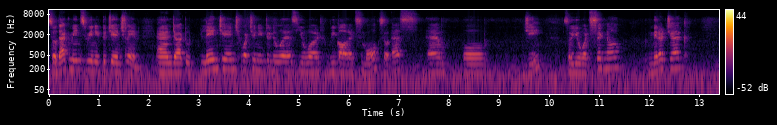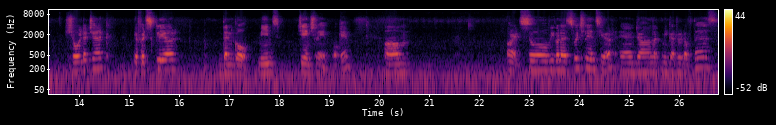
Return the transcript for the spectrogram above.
so that means we need to change lane. And uh, to lane change what you need to do is you would we call it smog. So S M O G. So you would signal mirror check shoulder check. If it's clear then go. Means change lane okay? Um, all right so we're gonna switch lanes here. And uh, let me get rid of this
